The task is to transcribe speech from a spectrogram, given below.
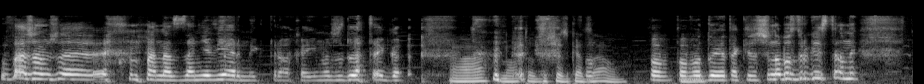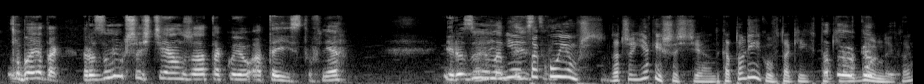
uważam, że ma nas za niewiernych trochę i może dlatego A, no to by się zgadzało. po, powoduje takie rzeczy. No bo z drugiej strony, no bo ja tak, rozumiem chrześcijan, że atakują ateistów, nie? I rozumiem Ale nie ateistów, atakują, znaczy jakich chrześcijan? Katolików takich, takich to- ogólnych, tak?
